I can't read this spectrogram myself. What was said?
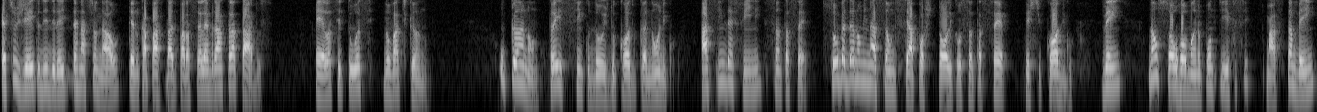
é sujeito de direito internacional, tendo capacidade para celebrar tratados. Ela situa-se no Vaticano. O cânon 352 do Código Canônico assim define Santa Sé. Sob a denominação de Sé Apostólica ou Santa Sé, deste código, vem não só o Romano Pontífice, mas também,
